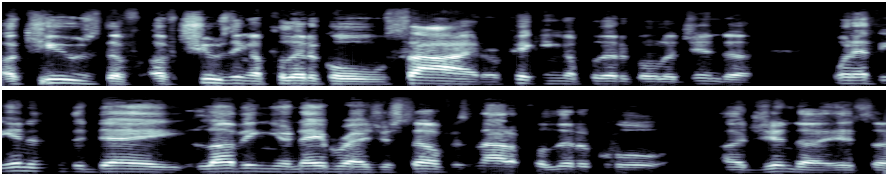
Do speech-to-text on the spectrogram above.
accused of, of choosing a political side or picking a political agenda when at the end of the day loving your neighbor as yourself is not a political agenda it's a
